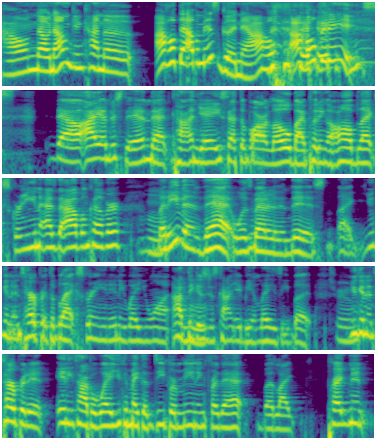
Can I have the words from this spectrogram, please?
I don't know. Now I'm getting kind of. I hope the album is good. Now I hope I hope it is. Now i understand that kanye set the bar low by putting an all black screen as the album cover mm-hmm. but even that was better than this. Like you can interpret the black screen any way you want. I think it's mm-hmm. just kanye being lazy but True. you can interpret it any type of way. You can make a deeper meaning for that but like pregnant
